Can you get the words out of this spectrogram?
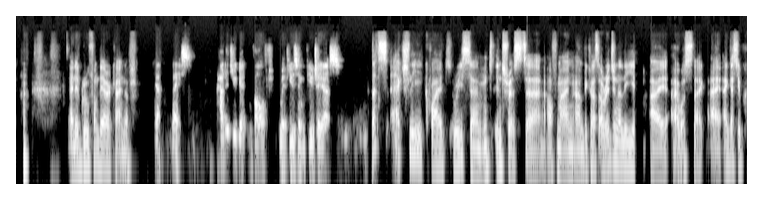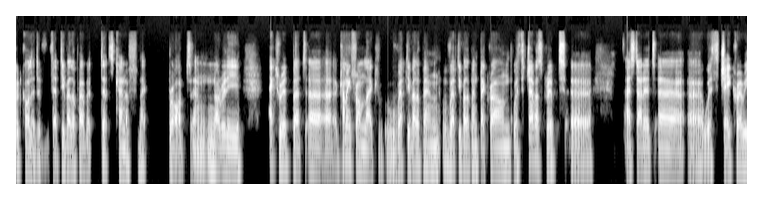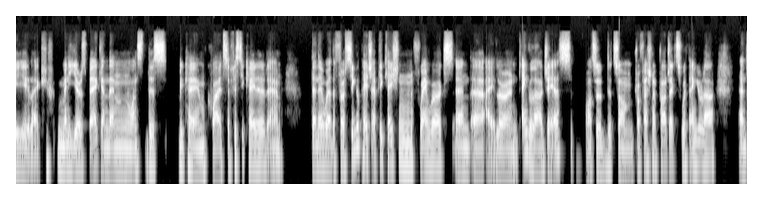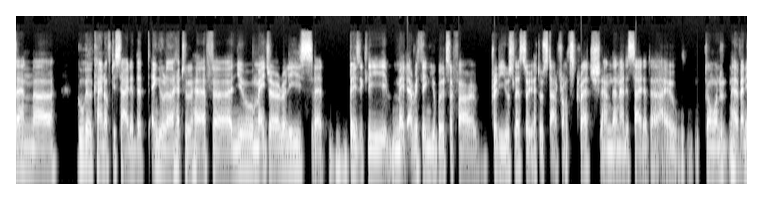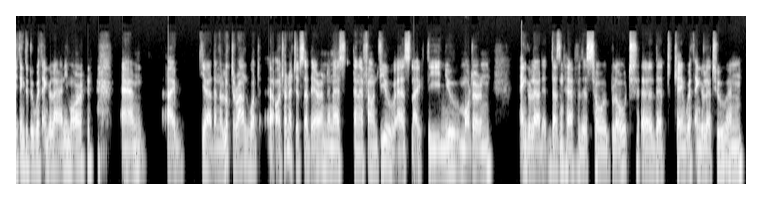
and it grew from there, kind of. Yeah, nice. How did you get involved with using Vue.js? That's actually quite recent interest uh, of mine um, because originally I I was like I, I, guess you could call it a web developer, but that's kind of like broad and not really accurate. But uh, uh, coming from like web development web development background with JavaScript. Uh, I started uh, uh, with jQuery like many years back, and then once this became quite sophisticated and then there were the first single page application frameworks, and uh, I learned Angular JS. Also did some professional projects with Angular. And then uh, Google kind of decided that Angular had to have a new major release that basically made everything you built so far pretty useless. So you had to start from scratch. And then I decided uh, I don't want to have anything to do with Angular anymore. and I yeah, then I looked around what uh, alternatives are there, and then I then I found Vue as like the new modern Angular that doesn't have this whole bloat uh, that came with Angular 2. And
